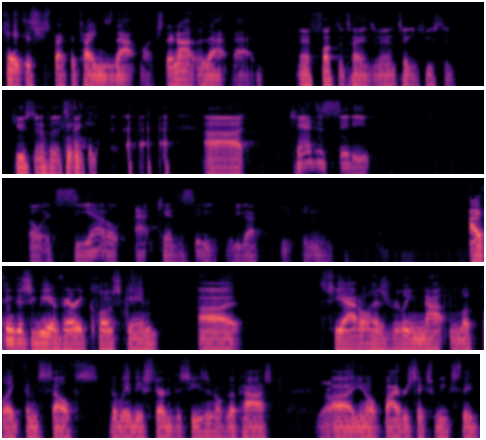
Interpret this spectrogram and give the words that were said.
can't disrespect the Titans that much. They're not that bad. Man, fuck the Titans, man. I'm taking Houston. Houston over the Titans. uh, Kansas City. Oh, it's Seattle at Kansas City. What do you got? I think this could be a very close game. Uh, Seattle has really not looked like themselves the way they started the season over the past, yep. uh, you know, five or six weeks. They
